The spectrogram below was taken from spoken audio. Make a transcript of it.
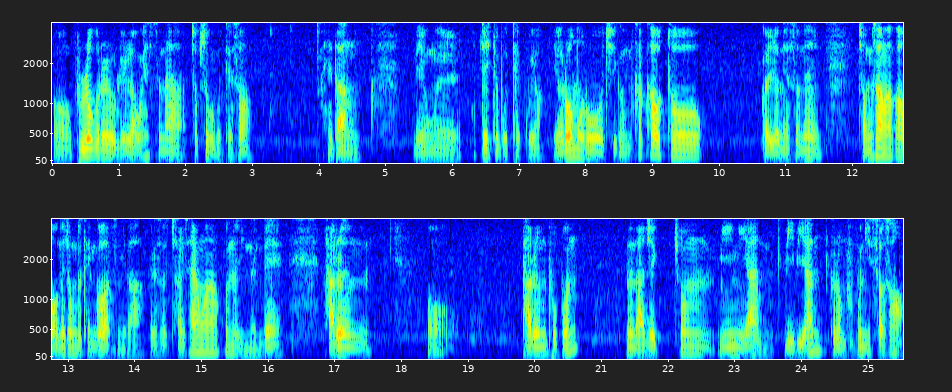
어, 블로그를 올리려고 했으나 접속을 못해서 해당 내용을 업데이트 못했고요. 여러모로 지금 카카오톡 관련해서는 정상화가 어느 정도 된 것 같습니다. 그래서 잘 사용하고는 있는데 다른 어, 다른 부분은 아직 좀 미미한 미비한 그런 부분이 있어서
